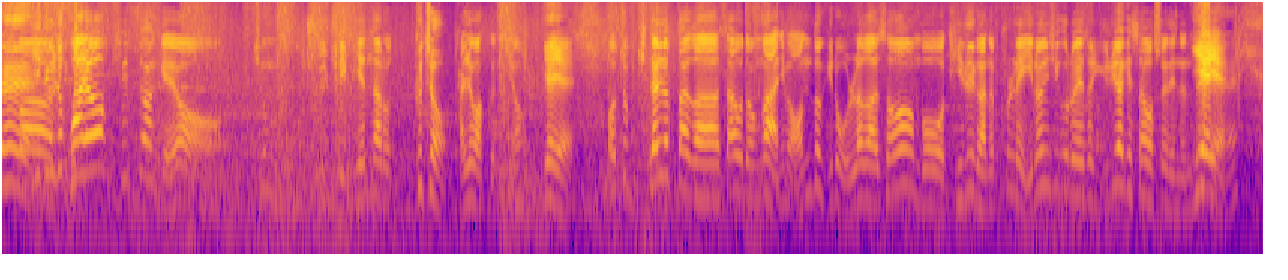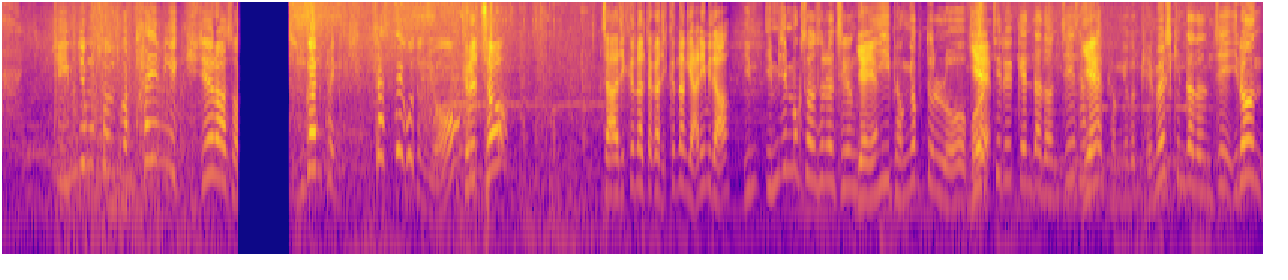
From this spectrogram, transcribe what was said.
예. 이득을 좀 봐요. 실수한 게요 지금 줄줄이 비엔나로 그쵸. 달려왔거든요 예예. 어 좀 기다렸다가 싸우던가 아니면 언덕 위로 올라가서 뭐 딜을 가는 플레이 이런 식으로 해서 유리하게 싸웠어야 됐는데 예 예. 지금 임진묵 선수가 타이밍이 기재라서 중간 타이밍 진짜 세거든요 그렇죠. 자, 아직 끝날 때까지 끝난 게 아닙니다. 임, 임진묵 선수는 지금 예, 예. 이 병력들로 예. 멀티를 깬다든지 상대 예. 병력을 괴멸시킨다든지 이런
